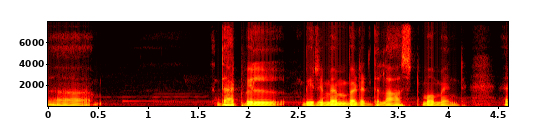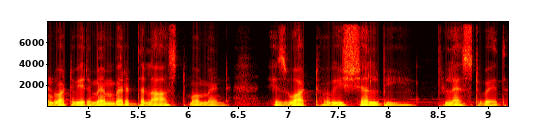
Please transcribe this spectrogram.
uh, that will be remembered at the last moment. And what we remember at the last moment is what we shall be blessed with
